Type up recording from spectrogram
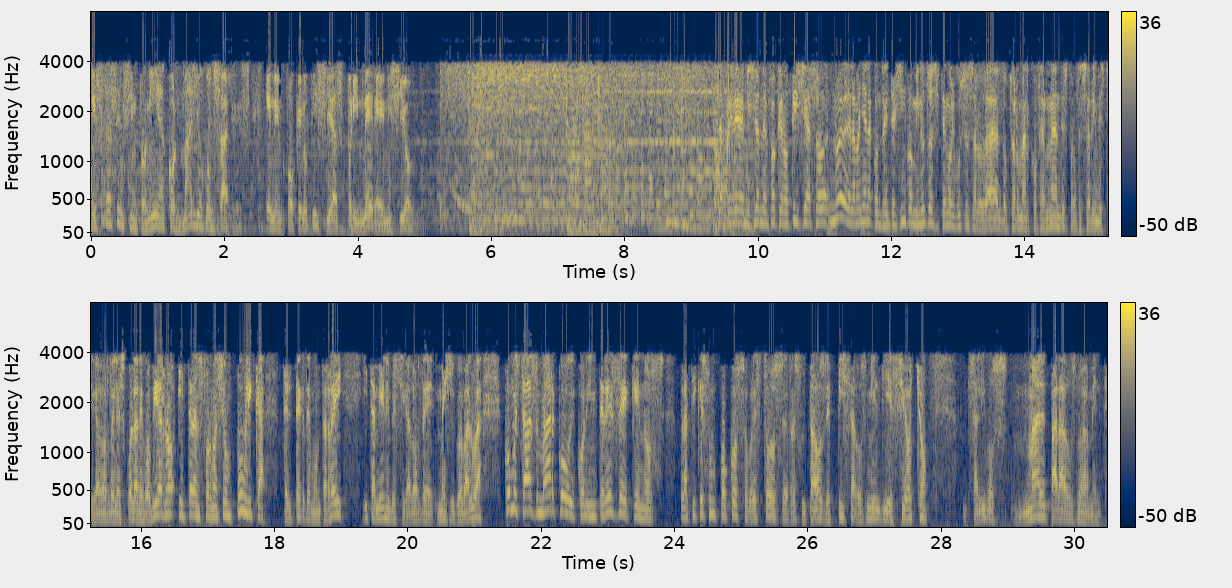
Estás en sintonía con Mario González en Enfoque Noticias, primera emisión. La primera emisión de Enfoque Noticias, son 9 de la mañana con 35 minutos y tengo el gusto de saludar al doctor Marco Fernández, profesor investigador de la Escuela de Gobierno y Transformación Pública del TEC de Monterrey y también investigador de México Evalúa. ¿Cómo estás, Marco? Y con interés de que nos platiques un poco sobre estos eh, resultados de PISA 2018. Salimos mal parados nuevamente.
